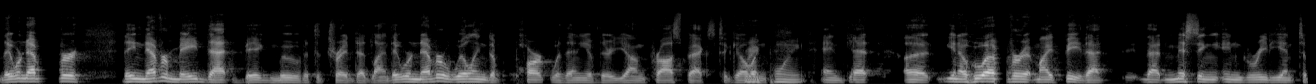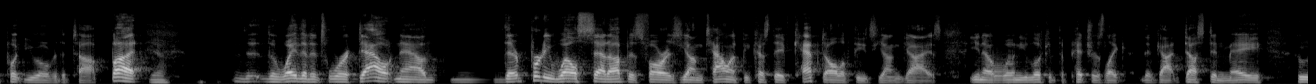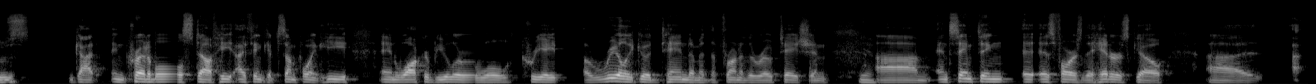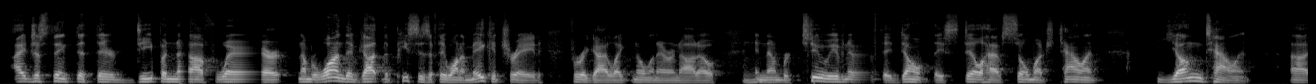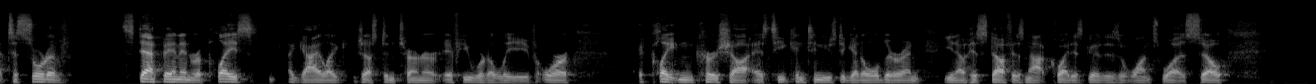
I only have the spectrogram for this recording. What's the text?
they were never they never made that big move at the trade deadline they were never willing to part with any of their young prospects to go and point. and get uh you know whoever it might be that that missing ingredient to put you over the top but yeah. the, the way that it's worked out now they're pretty well set up as far as young talent because they've kept all of these young guys you know when you look at the pitchers like they've got dustin may who's got incredible stuff. He, I think, at some point, he and Walker Buehler will create a really good tandem at the front of the rotation. Yeah. Um, and same thing as far as the hitters go. Uh, I just think that they're deep enough where number one, they've got the pieces if they want to make a trade for a guy like Nolan Arenado. Mm-hmm. And number two, even if they don't, they still have so much talent, young talent, uh, to sort of step in and replace a guy like Justin Turner if he were to leave or Clayton Kershaw as he continues to get older and you know his stuff is not quite as good as it once was. So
